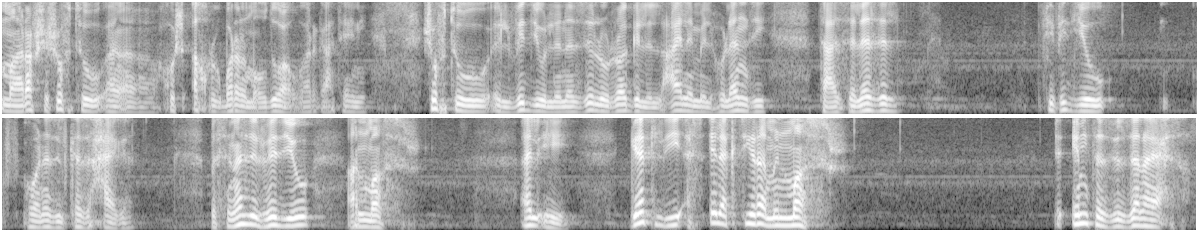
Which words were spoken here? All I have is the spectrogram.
ما أعرفش شفتوا خش اخرج بره الموضوع وارجع تاني. شفتوا الفيديو اللي نزله الراجل العالم الهولندي بتاع الزلازل. في فيديو هو نازل كذا حاجة بس نزل فيديو عن مصر. قال إيه؟ جات لي أسئلة كتيرة من مصر. إمتى الزلزال هيحصل؟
